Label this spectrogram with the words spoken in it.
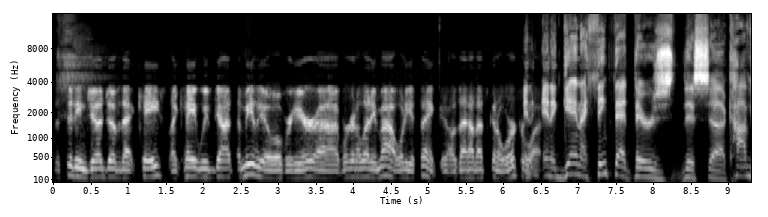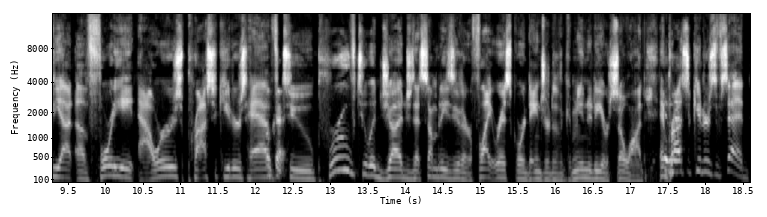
the sitting judge of that case, like, hey, we've got Emilio over here. Uh, we're going to let him out. What do you think? You know, is that how that's going to work or and, what? And again, I think that there's this uh, caveat of 48 hours prosecutors have okay. to prove to a judge that somebody's either a flight risk or a danger to the community or so on. And, and prosecutors have said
